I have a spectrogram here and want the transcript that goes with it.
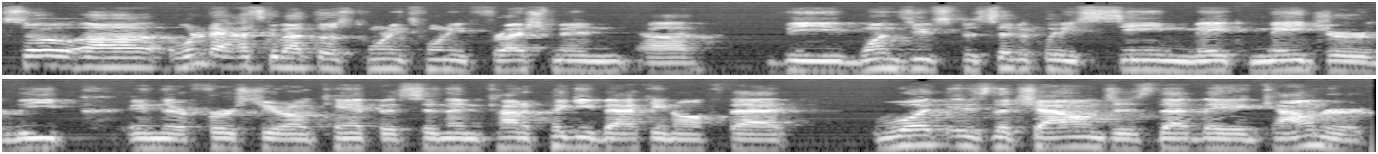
So, uh, I wanted to ask about those 2020 freshmen, uh, the ones you've specifically seen make major leap in their first year on campus, and then kind of piggybacking off that, what is the challenges that they encountered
